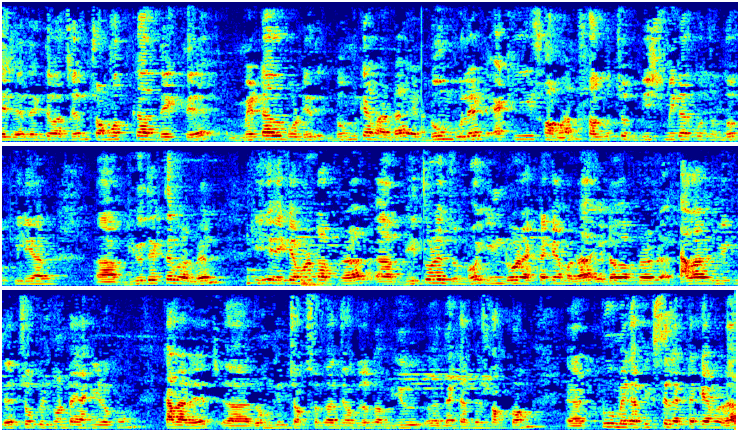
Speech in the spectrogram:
এই যে দেখতে পাচ্ছেন, চমৎকার দেখতে মেটাল বডির ডুম ক্যামেরাটা ডুম বুলেট একই সমান, সর্বোচ্চ বিশ মিটার পর্যন্ত ক্লিয়ার ভিউ দেখতে পারবেন। কি এই ক্যামেরাটা আপনার ভিতরের জন্য ইনডোর একটা ক্যামেরা এটাও আপনার কালার ভিউতে চব্বিশ ঘণ্টা একই রকম কালারের রঙিন চকচকা, ঝকঝকা ভিউ দেখাতে সক্ষম। টু মেগাপিক্সেল একটা ক্যামেরা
